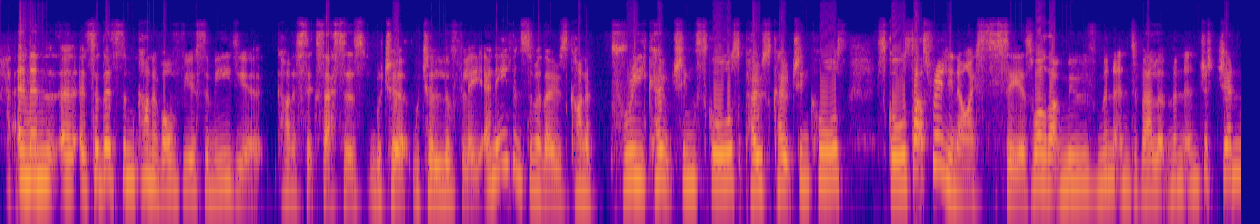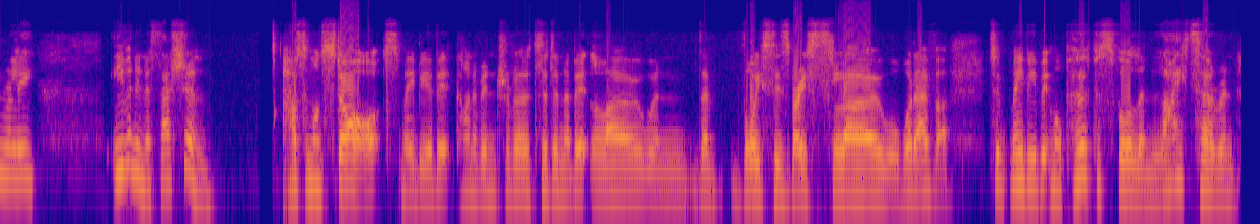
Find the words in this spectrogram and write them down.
and then, uh, so there's some kind of obvious immediate kind of successes, which are, which are lovely. And even some of those kind of pre-coaching scores, post-coaching scores, scores, that's really nice to see as well, that movement and development and just generally, even in a session, how someone starts maybe a bit kind of introverted and a bit low and the voice is very slow or whatever to maybe a bit more purposeful and lighter and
